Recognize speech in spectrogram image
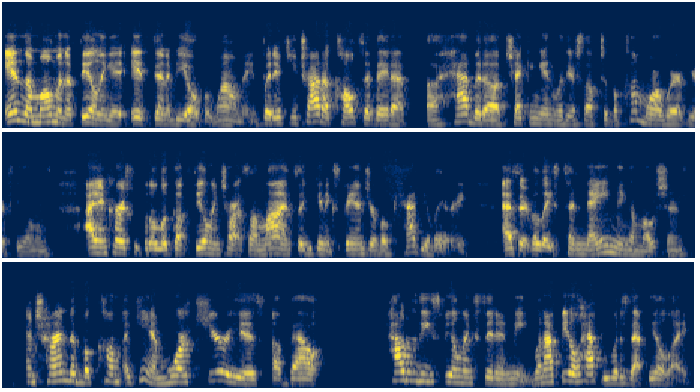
in the moment of feeling it it's going to be overwhelming. But if you try to cultivate a, a habit of checking in with yourself to become more aware of your feelings i encourage people to look up feeling charts online so you can expand your vocabulary as it relates to naming emotions and trying to become again more curious about how do these feelings sit in me when i feel happy what does that feel like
